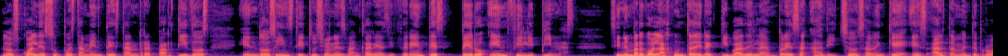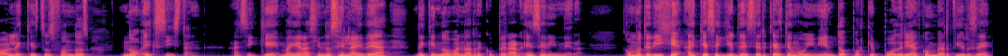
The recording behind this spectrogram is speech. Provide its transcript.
los cuales supuestamente están repartidos en dos instituciones bancarias diferentes, pero en Filipinas. Sin embargo, la junta directiva de la empresa ha dicho, ¿saben qué? Es altamente probable que estos fondos no existan. Así que vayan haciéndose la idea de que no van a recuperar ese dinero. Como te dije, hay que seguir de cerca este movimiento porque podría convertirse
